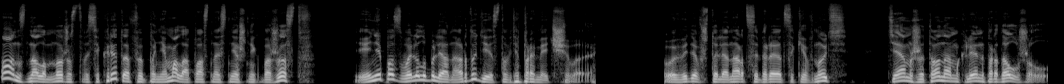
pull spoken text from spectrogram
он знал множество секретов и понимал опасность внешних божеств, и не позволил бы Леонарду действовать опрометчиво. Увидев, что Леонард собирается кивнуть, тем же тоном Клен продолжил.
